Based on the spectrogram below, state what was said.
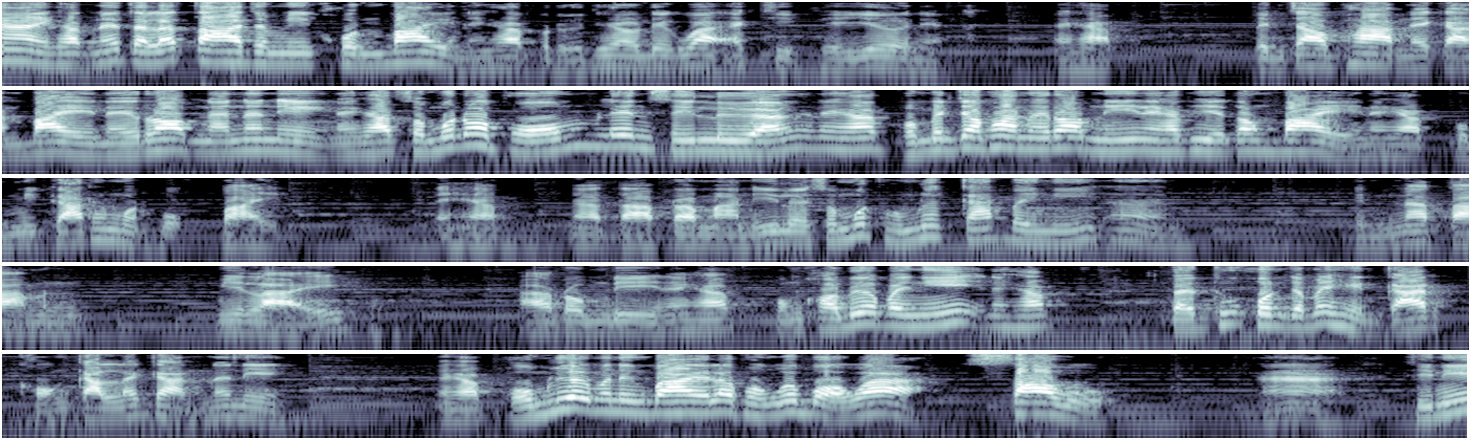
ง่ายๆครับในแต่ละตาจะมีคนใบ้นะครับหรือที่เราเรียกว่า active player เนี่ยนะครับเป็นเจ้าภาพในการใบ้ในรอบนั้นนั่นเองนะครับสมมุติว่าผมเล่นสีเหลืองนะครับผมเป็นเจ้าภาพในรอบนี้นะครับที่จะต้องใบ้นะครับผมมีการ์ดทั้งหมด6ใบนะครับหน้าตาประมาณนี้เลยสมมติผมเลือกการ์ดใบนี้อ่าเห็นหน้าตามันมีหลายอารมณ์ดีนะครับ ผมขอเลือกใบนี้นะครับแต่ทุกคนจะไม่เห็นการ์ดของกันและกันนั่นเอง นะครับผมเลือกมาหนึ่งใบแล้วผมก็บอกว่าเศร้าอ่าทีนี้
